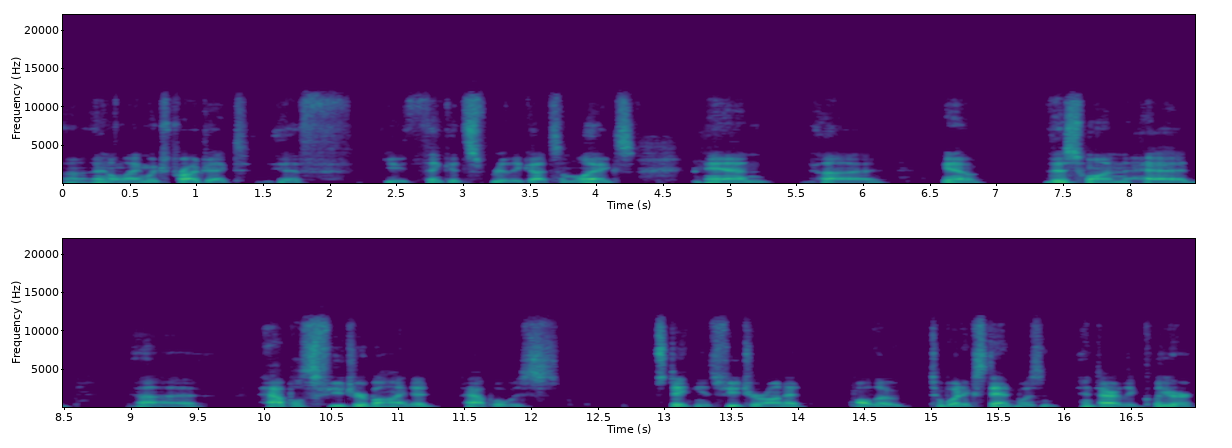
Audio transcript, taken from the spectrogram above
uh, in a language project if you think it's really got some legs, and uh, you know this one had uh, Apple's future behind it. Apple was staking its future on it, although to what extent wasn't entirely clear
